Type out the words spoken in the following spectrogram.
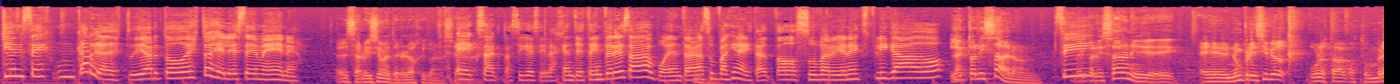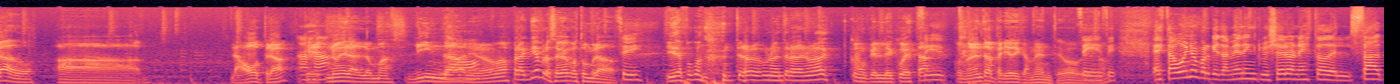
Quien se encarga de estudiar todo esto es el SMN. El Servicio Meteorológico Nacional. Exacto, así que si la gente está interesada puede entrar a su página y está todo súper bien explicado. La actualizaron. Sí. La actualizaron y eh, en un principio uno estaba acostumbrado a la otra, que Ajá. no era lo más linda No. ni lo más práctica, pero se había acostumbrado. Sí. Y después cuando entra- uno entra a la nueva, como que le cuesta, Sí. cuando no entra periódicamente, obvio. Sí, ¿no? sí. Está bueno porque también incluyeron esto del SAT,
